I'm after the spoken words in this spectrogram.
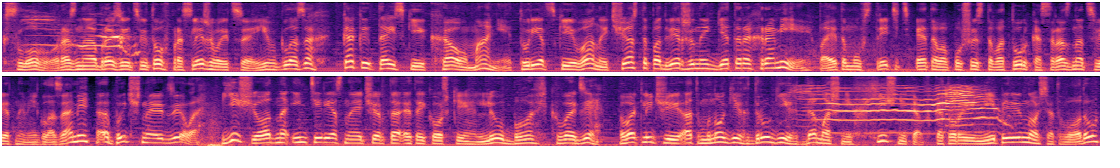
К слову, разнообразие цветов прослеживается и в глазах. Как и тайские кхаомани, турецкие ваны часто подвержены гетерохромии, поэтому встретить этого пушистого турка с разноцветными глазами – обычное дело. Еще одна интересная черта этой кошки – любовь к воде. В отличие от многих других домашних хищников, которые не переносят воду,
